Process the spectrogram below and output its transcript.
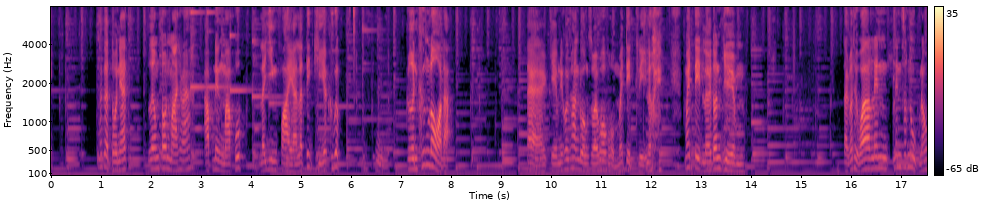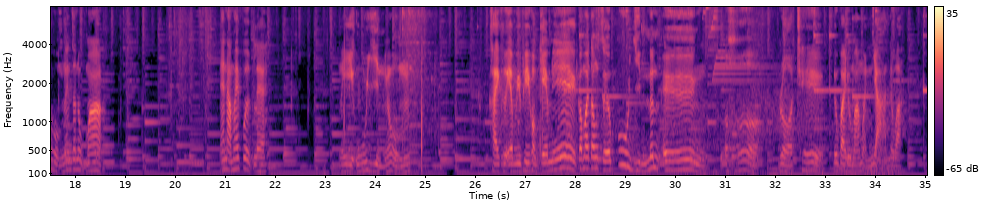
ถ้าเกิดตัวเนี้ยเริ่มต้นมาใช่ไหมอัพหนึ่งมาปุ๊บ แล้วยิงไฟอะแล้วติดขีก็คือแบบโอ้โหเกินครึ่งหลอดอะ แต่เกมนี้ค่อนข้างดวงสวยเพราะผมไม่ติดคลีเลย ไม่ติดเลยต้นเกม แต่ก็ถือว่าเล่นเล่นสนุกนะผมเล่นสนุกมาก แนะนำให้ฝึกเลย นี่อูหยินครับผม ใครคือ MVP ของเกมนี้ก็ไม่ต้องเสิร์ฟอู้หยินนั่นเอง โอ้โหโรเทดูไปดูมาเหมือนหยานเลยว่ะ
